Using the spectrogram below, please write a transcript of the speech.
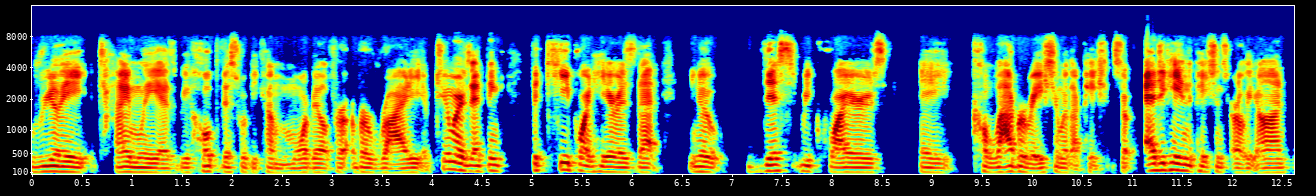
really timely as we hope this will become more available for a variety of tumors. I think the key point here is that, you know, this requires a collaboration with our patients. So educating the patients early on,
